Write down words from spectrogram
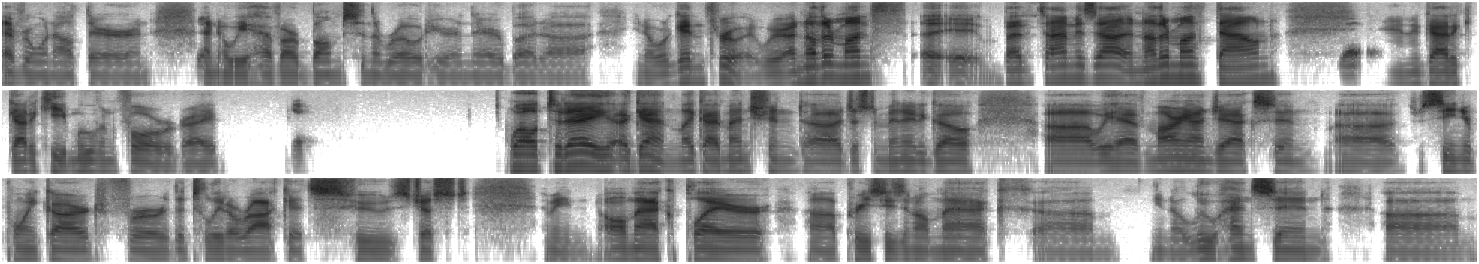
everyone out there. And yeah. I know we have our bumps in the road here and there, but uh, you know we're getting through it. We're another month uh, it, by the time is out, another month down, yep. and we got to got to keep moving forward, right? Yep. Well, today again, like I mentioned uh, just a minute ago, uh, we have Marreon Jackson, uh, senior point guard for the Toledo Rockets, who's just, I mean, all MAC player, uh, preseason all MAC. Um, you know, Lou Henson. Um,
